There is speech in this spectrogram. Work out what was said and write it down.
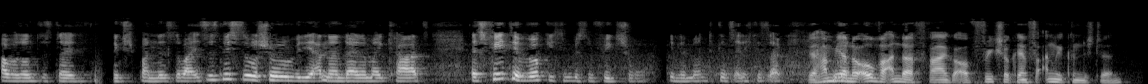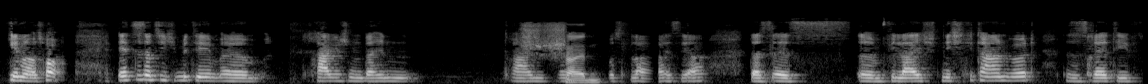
Aber sonst ist da jetzt nichts Spannendes dabei. Es ist nicht so schön wie die anderen Dynamite Cards. Es fehlt hier wirklich ein bisschen Freakshow-Element, ganz ehrlich gesagt. Wir haben ja eine Over-Under-Frage, ob Freakshow-Kämpfe angekündigt werden. Genau, war, jetzt ist natürlich mit dem ähm, tragischen dahin tragen ja, dass es ähm, vielleicht nicht getan wird. Das ist relativ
